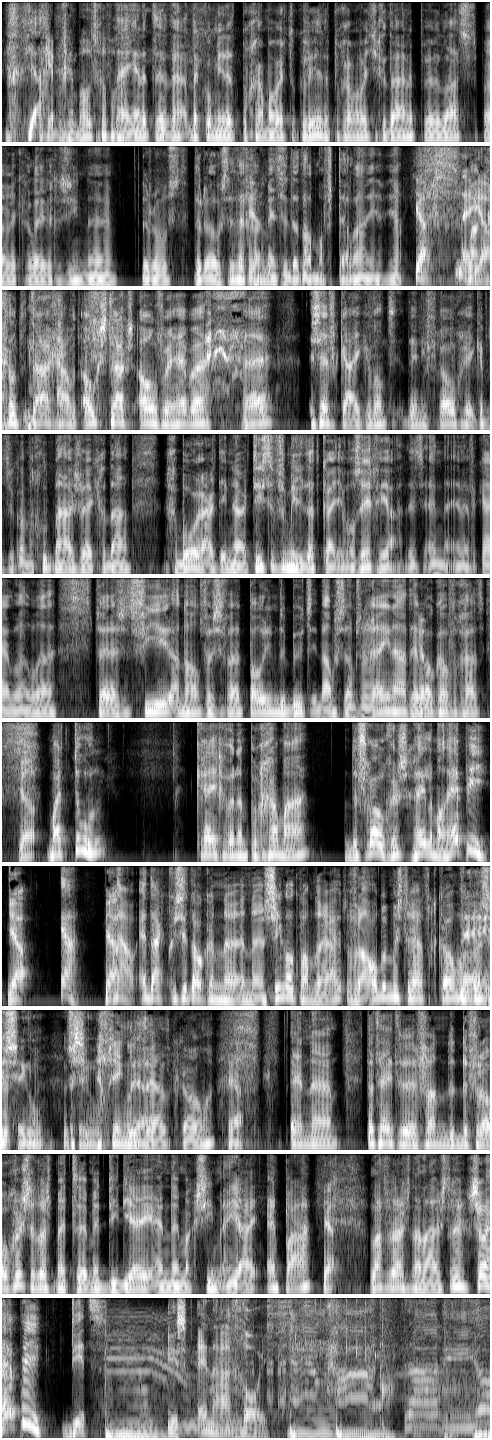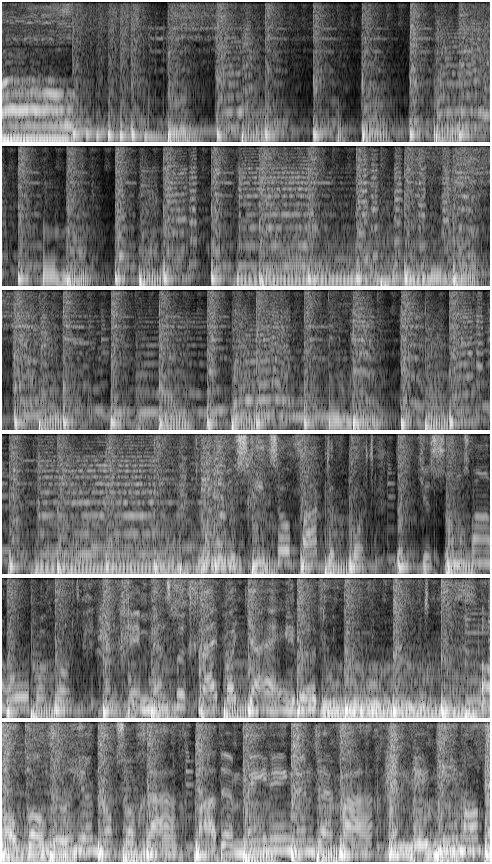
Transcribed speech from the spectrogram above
Ja. ik heb er geen boodschap van. Nee, en het, eh, daar, daar kom je in het programma, hoe heet het ook alweer? Het programma wat je gedaan hebt, eh, laatst, een paar weken geleden gezien. eh, De roost. de Roost. En dan gaan Ja. mensen dat allemaal vertellen aan je. Ja, Ja, nee, maar ja. goed, daar gaan we het ook straks over hebben. Hè? Eens even kijken, want Danny Vroger, ik heb natuurlijk al goed mijn huiswerk gedaan. Geboren uit in de artiestenfamilie, dat kan je wel zeggen, ja. Dus, en, en even kijken, wel, eh, 2004 aan de hand van het podiumdebuut in de Amsterdamse Arena. Daar hebben we ook over gehad. Ja. Maar toen kregen we een programma, De Vrogers, helemaal happy. Ja. Ja. Ja. Nou, en daar zit ook een, een, een single kwam eruit, of een album is eruit gekomen. Nee, was een het? single. Een Een single. single is Ja. eruit gekomen. Ja. En eh, dat heette van de, de Vrogers. Dat was met, eh, met Didier en eh, Maxime en jij en pa. Ja. Laten we daar eens naar luisteren. So happy! Dit is NH Gooi. Radio. Zo vaak tekort dat je soms wanhopig wordt en geen mens begrijpt wat jij bedoelt. Ook al wil je nog zo graag, maar de meningen zijn vaag en weet niemand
